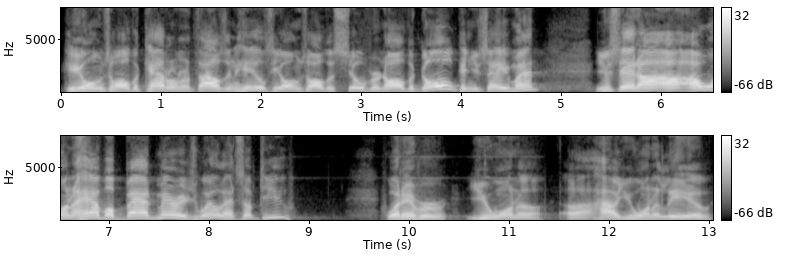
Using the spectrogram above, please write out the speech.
He owns all the cattle on a thousand hills. He owns all the silver and all the gold. Can you say amen? You said, I, I, I want to have a bad marriage. Well, that's up to you whatever you want to, uh, how you want to live,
